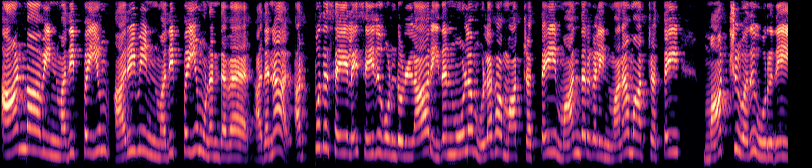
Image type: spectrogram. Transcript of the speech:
ஆன்மாவின் மதிப்பையும் அறிவின் மதிப்பையும் உணர்ந்தவர். அதனால் அற்புத செயலை செய்து கொண்டுள்ளார். இதன் மூலம் உலக மாற்றத்தை மாந்தர்களின் மனமாற்றத்தை மாற்றுவது உறுதி.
